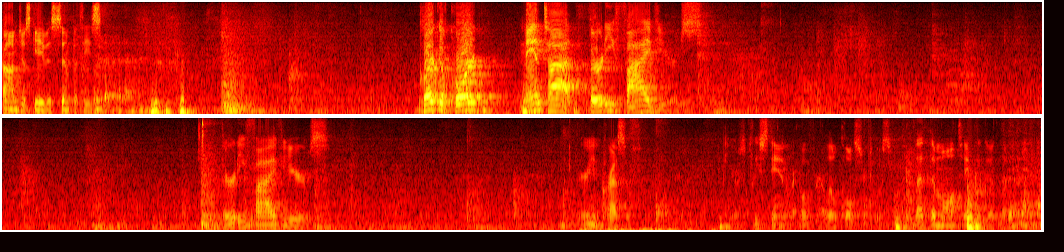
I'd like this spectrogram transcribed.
Tom just gave his sympathies. Clerk of Court, Nan Todd, 35 years. Thirty-five years. Very impressive. Please stand over a little closer to us. Let them all take a good look.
